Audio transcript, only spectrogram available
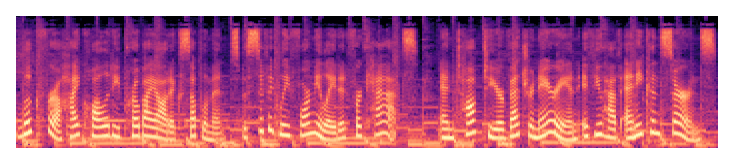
Look for a high-quality probiotic supplement specifically formulated for cats, and talk to your veterinarian if you have any concerns.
